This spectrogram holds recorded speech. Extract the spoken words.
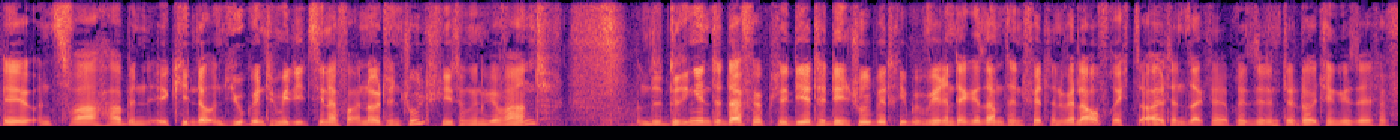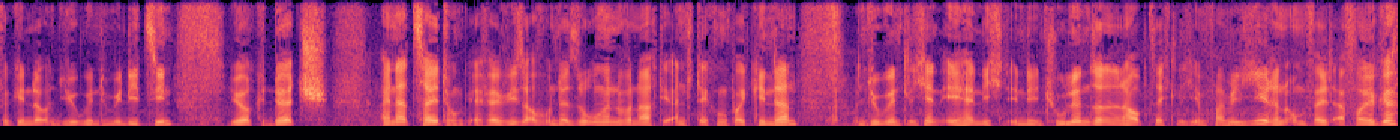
Äh, Und zwar haben äh, Kinder- und Jugendmediziner vor erneuten Schulschließungen gewarnt und dringend dafür plädierte, den Schulbetrieb während der gesamten vierten Welle aufrechtzuerhalten, sagte der Präsident der Deutschen Gesellschaft für Kinder- und Jugendmedizin, Jörg Dötsch, einer Zeitung. Er verwies auf Untersuchungen, wonach die Ansteckung bei Kindern und Jugendlichen eher nicht in den Schulen, sondern hauptsächlich im familiären Umfeld erfolge.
